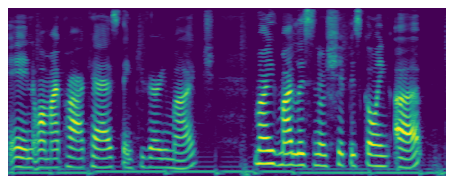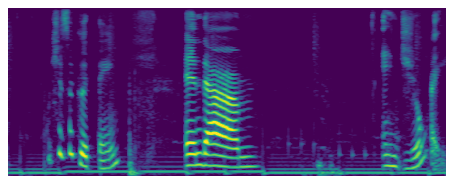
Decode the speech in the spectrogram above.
in on my podcast. Thank you very much. My my listenership is going up, which is a good thing. And um enjoy.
